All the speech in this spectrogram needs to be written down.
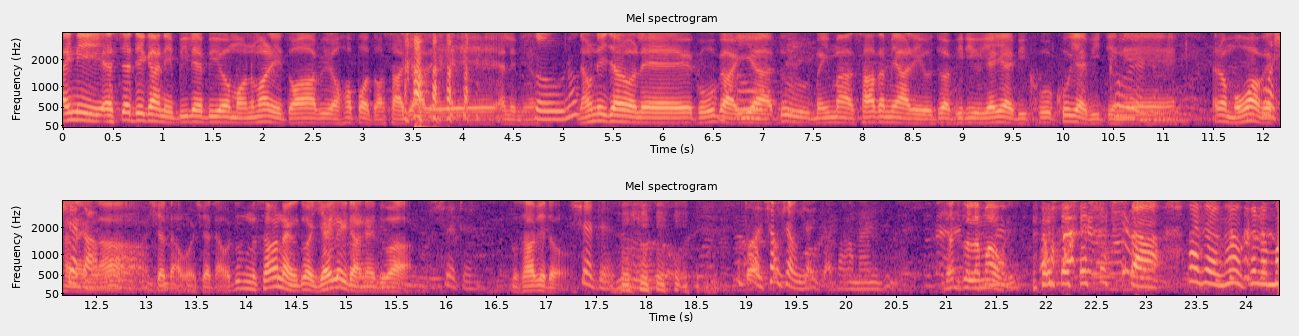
အဲ့นี่ aesthetic ကနေပြီးလဲပြီးတော့မောင်နှမတွေသွားပြီးတော့ hot pot သွားစားကြတယ်အဲ့လိုမျိုးဆိုနော်နောက်နေ့ကျတော့လေကိုးကကြီးကသူ့မိန်းမစားသမျှတွေကိုသူကဗီဒီယိုရိုက်ရိုက်ပြီးခိုးခိုးရိုက်ပြီးတင်တယ် အဲ့တော့မောကပဲခံနိုင်လားရှက်တာပေါ့ရှက်တာပေါ့ तू မစားနိုင်ဘူး तू ကရိုက်လိုက်တာနဲ့ तू က ရှက်တယ် မစားပြတ်တော့ ရှက်တယ်သူကရှောက်ရှောက်ရိုက်တာဘာမှမသိဘူး ဓာတ်ကလမောက်လေ ဟုတ်လားအဲ့ဒါငါ့ကိုခလမ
